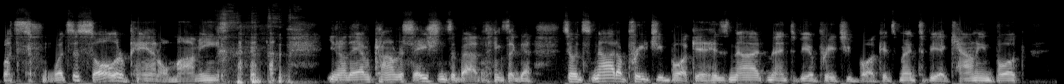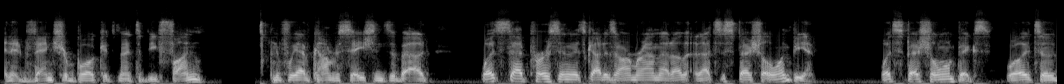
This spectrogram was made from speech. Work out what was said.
What's, what's a solar panel, mommy? you know, they have conversations about things like that. So it's not a preachy book. It is not meant to be a preachy book. It's meant to be a counting book, an adventure book. It's meant to be fun. And if we have conversations about, What's that person that's got his arm around that other? That's a Special Olympian. What's Special Olympics? Well, it's a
